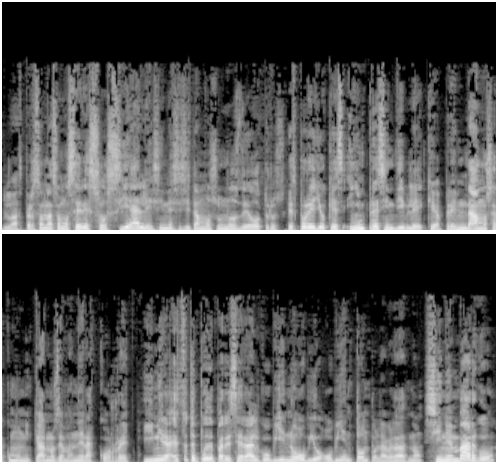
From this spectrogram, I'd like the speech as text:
las personas, somos seres sociales y necesitamos unos de otros. Es por ello que es imprescindible que aprendamos a comunicarnos de manera correcta. Y mira, esto te puede parecer algo bien obvio o bien tonto, la verdad, ¿no? Sin embargo,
